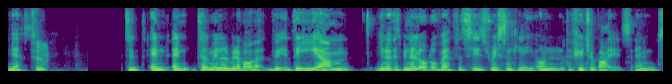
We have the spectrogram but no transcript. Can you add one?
Yes. Cinema. So, and and tell me a little bit about that. The the um you know there's been a lot of emphasis recently on the future buyers and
